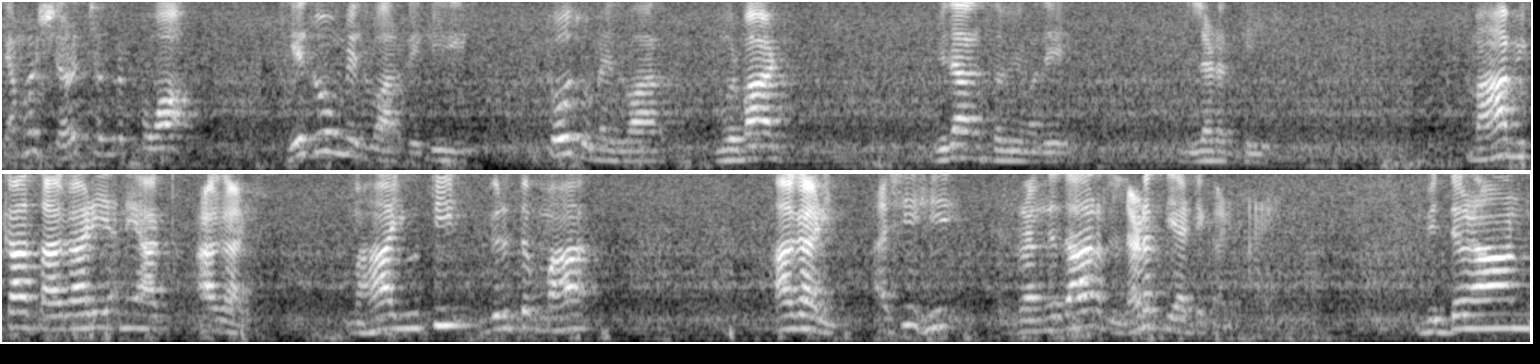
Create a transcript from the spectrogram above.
त्यामुळे शरदचंद्र पवार हे जो उमेदवार देखील तोच उमेदवार मुरबाड विधानसभेमध्ये लढत देईल महाविकास आघाडी आणि आग आघाडी महायुती विरुद्ध महा आघाडी अशी ही रंगदार लढत या ठिकाणी आहे. विद्यमान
